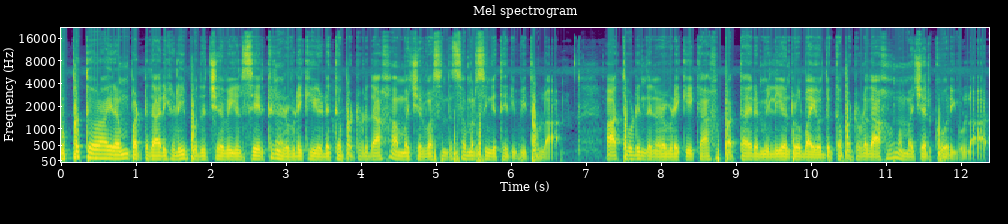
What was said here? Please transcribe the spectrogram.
முப்பத்தோராயிரம் பட்டதாரிகளை பொதுச் சேவையில் சேர்க்க நடவடிக்கை எடுக்கப்பட்டுள்ளதாக அமைச்சர் வசந்த சமரசிங்க தெரிவித்துள்ளார். அத்தோடு இந்த நடவடிக்கைக்காக பத்தாயிரம் மில்லியன் ரூபாய் ஒதுக்கப்பட்டுள்ளதாகவும் அமைச்சர் கூறியுள்ளார்.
